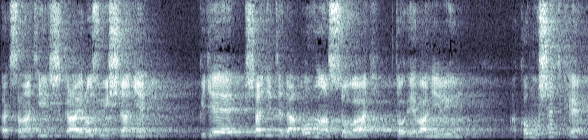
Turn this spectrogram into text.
tak sa natíska aj rozmýšľanie, kde všade teda ohlasovať to evanílium a komu všetkému.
